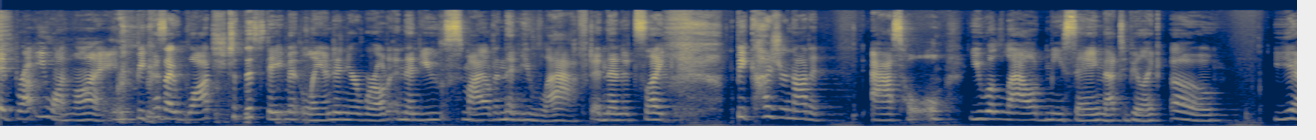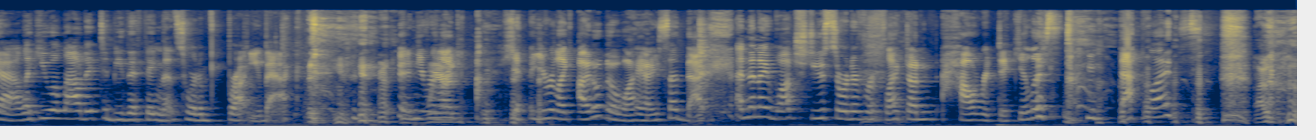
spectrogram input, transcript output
it brought you online because I watched the statement land in your world and then you smiled and then you laughed. And then it's like, because you're not an asshole, you allowed me saying that to be like, Oh, yeah, like you allowed it to be the thing that sort of brought you back. and you were Weird. like, yeah, you were like, I don't know why I said that. And then I watched you sort of reflect on how ridiculous that was. i don't know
